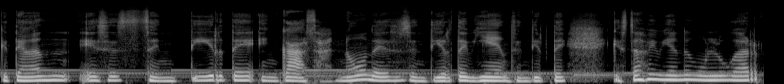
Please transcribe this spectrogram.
que te hagan ese sentirte en casa, ¿no? De ese sentirte bien, sentirte que estás viviendo en un lugar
